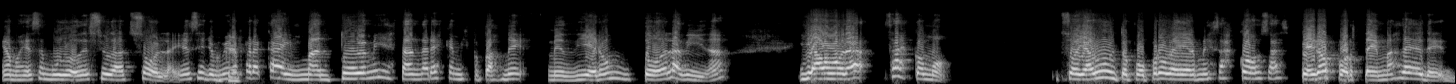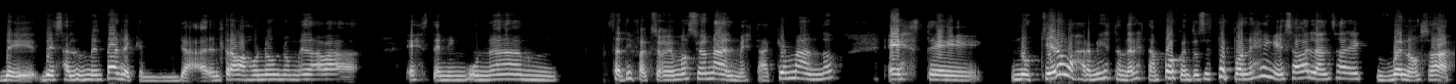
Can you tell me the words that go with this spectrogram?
digamos, ella se mudó de ciudad sola, y decía, yo me vine para acá y mantuve mis estándares que mis papás me, me dieron toda la vida, y ahora, ¿sabes? Como soy adulto, puedo proveerme esas cosas, pero por temas de, de, de, salud mental, de que ya el trabajo no, no me daba este, ninguna mm, satisfacción emocional, me está quemando, este, no quiero bajar mis estándares tampoco. Entonces te pones en esa balanza de, bueno, o sea,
